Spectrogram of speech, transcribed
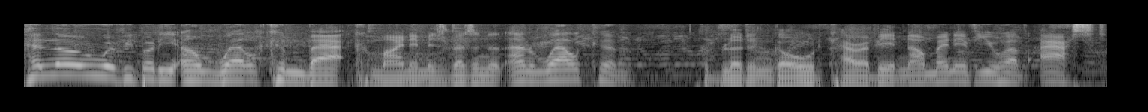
Hello, everybody, and welcome back. My name is Resonant, and welcome to Blood and Gold Caribbean. Now, many of you have asked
